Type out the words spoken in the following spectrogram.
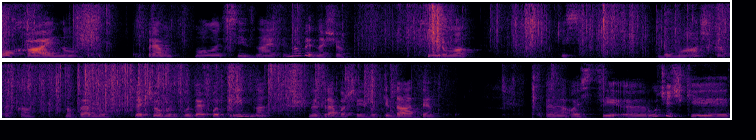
Охайно. Прям молодці, знаєте. Ну, видно, що фірма. Якісь бумажка така. Напевно, для чогось буде потрібна. Не треба ще й викидати. Е, Ось ці е, ручечки,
